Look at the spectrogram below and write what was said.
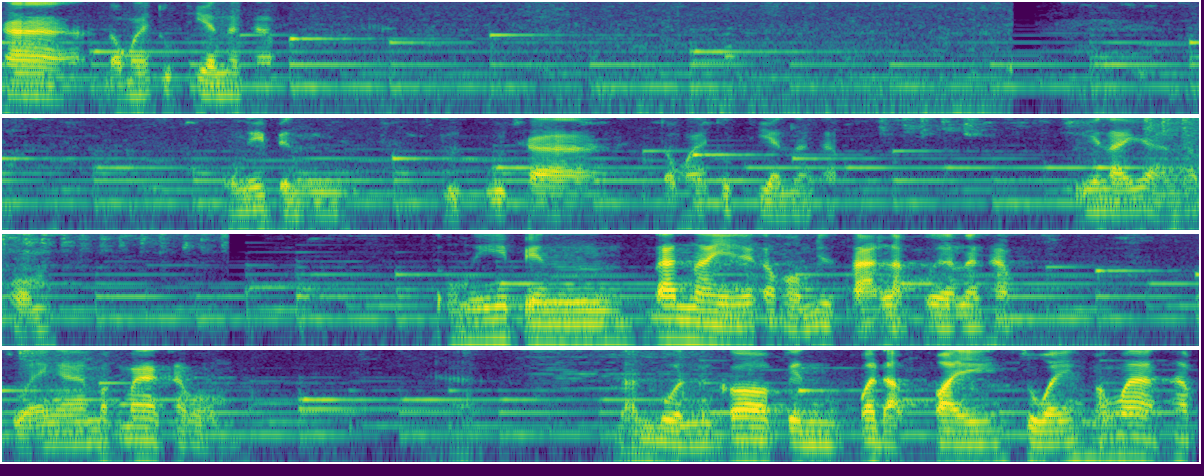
ชาดอกไม้ทุกเทียนนะครับ ตรงนี้เป็นจุดบูชาดอกไม้ทุกเทียนนะครับ มีหลายอย่างครับผม ตรงนี้เป็นด้านในนะครับผมเป็นศาลหลักเมืองนะครับ สวยงามมากๆครับผม ด้านบนก็เป็นประดับไฟสวยมากๆครับ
